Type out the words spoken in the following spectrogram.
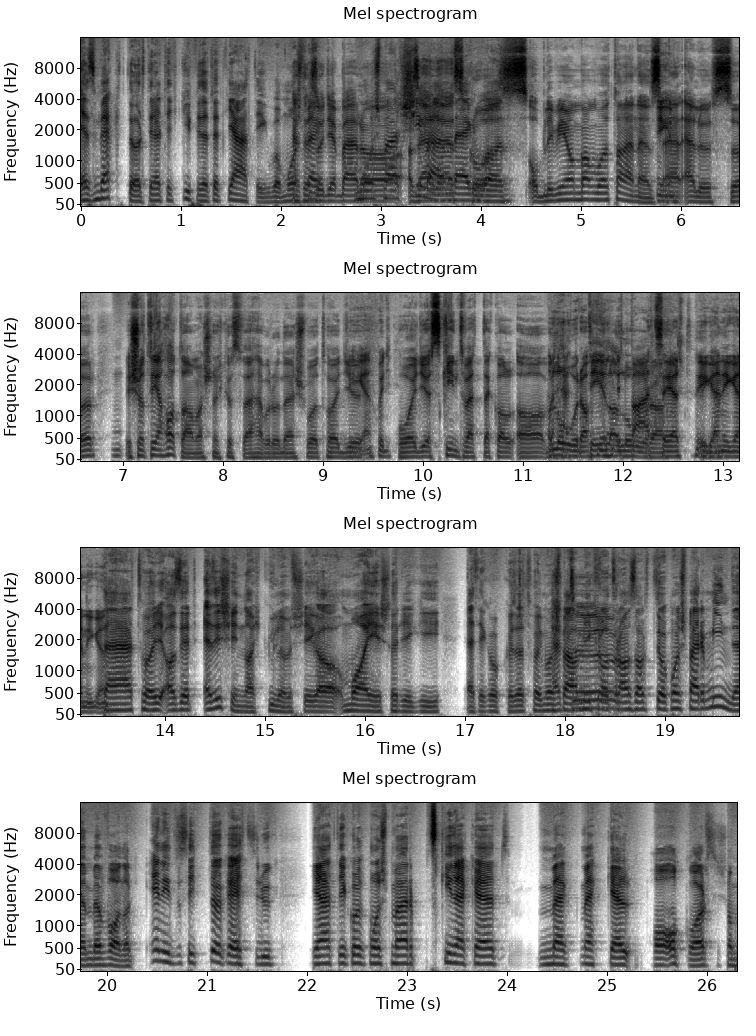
ez megtörténhet egy kifizetett játékban. Most, hát ez ugye bár most a, már az Elder Scrolls Oblivionban volt talán ez el, először, és ott ilyen hatalmas nagy közfelháborodás volt, hogy, igen, hogy, hogy skint vettek a, a, a lóra, tél a lóra. Pácélt. Igen, igen, igen, igen. Tehát, hogy azért ez is egy nagy különbség a mai és a régi játékok között, hogy most hát, már a mikrotranszakciók most már mindenben vannak. Én itt az egy tök egyszerű játékot, most már skineket meg, meg kell, ha akarsz, és a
